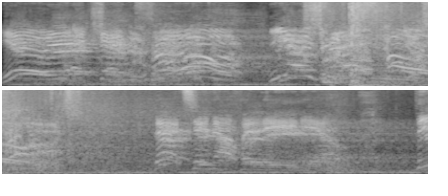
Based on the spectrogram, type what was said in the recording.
You them through! Use response! That's enough, Elenium. The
